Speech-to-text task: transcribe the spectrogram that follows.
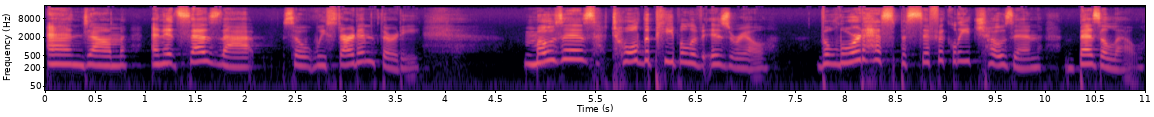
And, um, and it says that, so we start in 30. Moses told the people of Israel, the Lord has specifically chosen Bezalel,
